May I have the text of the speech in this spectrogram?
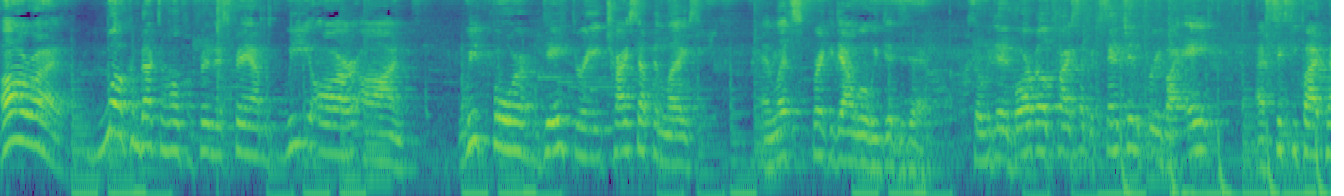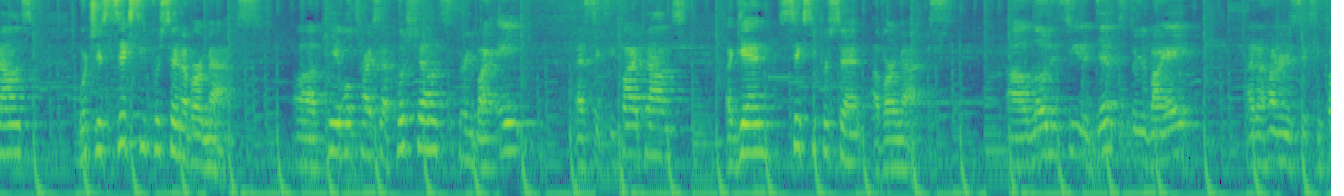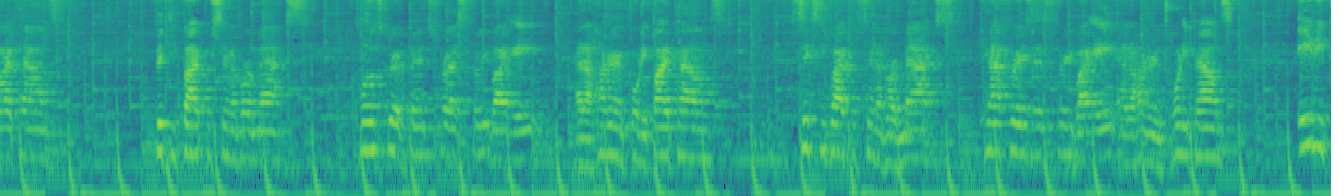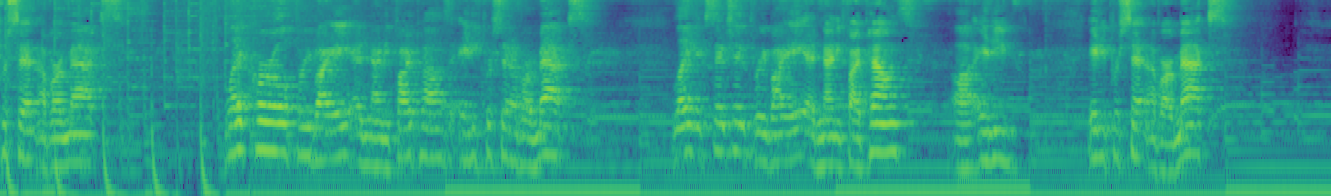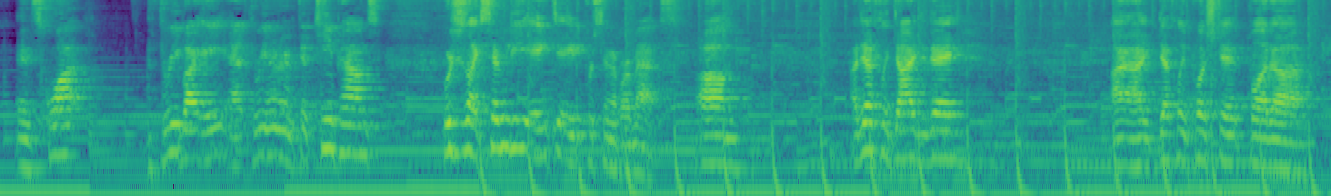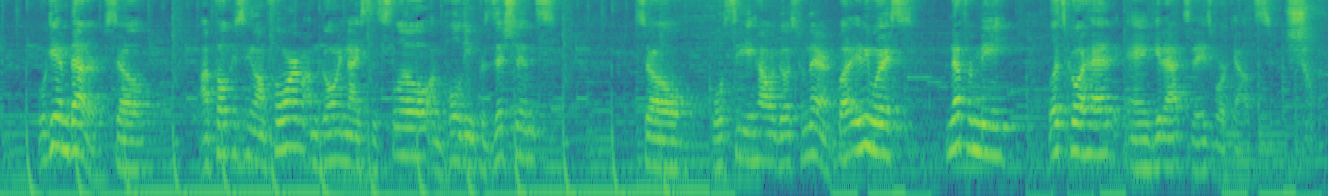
All right, welcome back to Home for Fitness fam. We are on week four, day three, tricep and legs. And let's break it down what we did today. So we did barbell tricep extension, three by eight at 65 pounds, which is 60% of our max. Uh, cable tricep push downs, three by eight at 65 pounds. Again, 60% of our max. Uh, loaded seated dips, three by eight at 165 pounds, 55% of our max. Close grip bench press, 3x8 at 145 pounds, 65% of our max. Calf raises, 3x8 at 120 pounds, 80% of our max. Leg curl, 3x8 at 95 pounds, 80% of our max. Leg extension, 3x8 at 95 pounds, uh, 80, 80% of our max. And squat, 3x8 at 315 pounds, which is like 78 to 80% of our max. Um, I definitely died today. I, I definitely pushed it, but uh, we're getting better. So I'm focusing on form. I'm going nice and slow. I'm holding positions. So we'll see how it goes from there. But anyways, enough of me. Let's go ahead and get out today's workouts.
